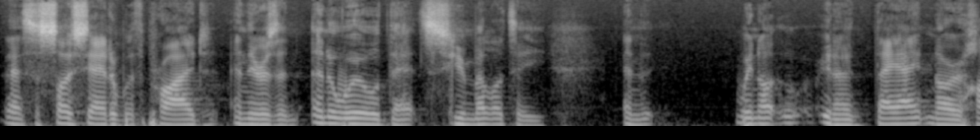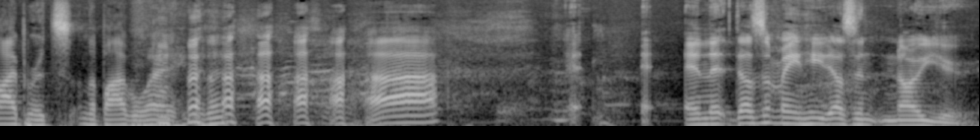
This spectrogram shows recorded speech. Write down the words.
that's associated with pride, and there is an inner world that's humility, and we're not. You know, they ain't no hybrids in the Bible way. You know, and it doesn't mean he doesn't know you.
